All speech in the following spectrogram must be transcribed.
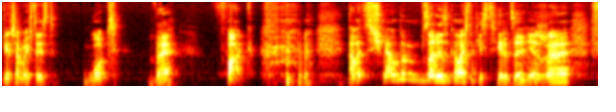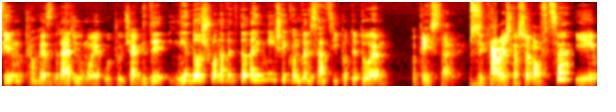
Pierwsza myśl to jest, what the fuck. Nawet śmiałbym zaryzykować takie stwierdzenie, że film trochę zdradził moje uczucia, gdy nie doszło nawet do najmniejszej konwersacji pod tytułem Okej, stary, bzykałeś nasze owce? I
